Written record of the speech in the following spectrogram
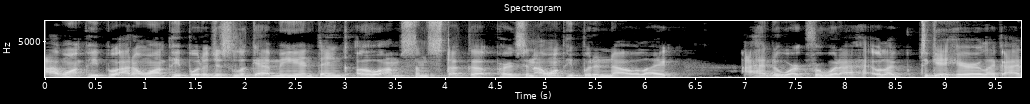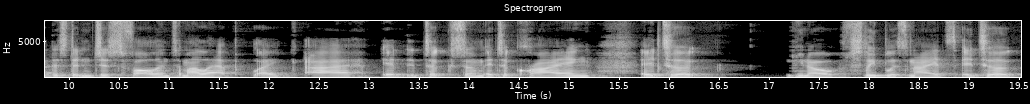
I want people, I don't want people to just look at me and think, oh, I'm some stuck up person. I want people to know, like, I had to work for what I had, like, to get here. Like, I just didn't just fall into my lap. Like, I, it, it took some, it took crying. It took, you know, sleepless nights. It took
